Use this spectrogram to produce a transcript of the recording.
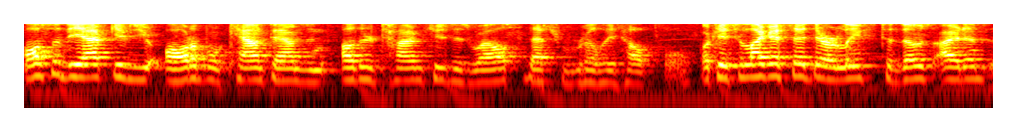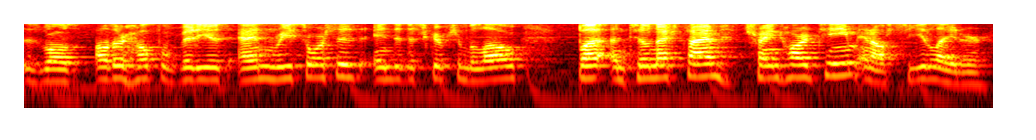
Also, the app gives you audible countdowns and other time cues as well, so that's really helpful. Okay, so like I said, there are links to those items as well as other helpful videos and resources in the description below. But until next time, train hard team, and I'll see you later.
